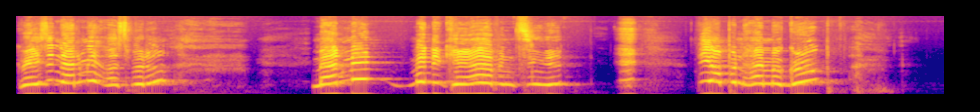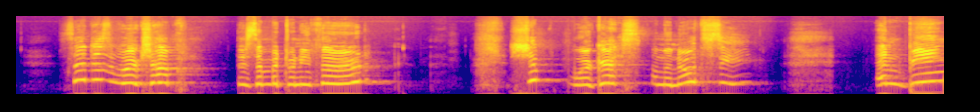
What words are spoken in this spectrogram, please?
Grey's Anatomy Hospital, Mad Men, Medicare, I haven't seen it, The Oppenheimer Group, Santa's Workshop, December 23rd, Ship Workers on the North Sea, and being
